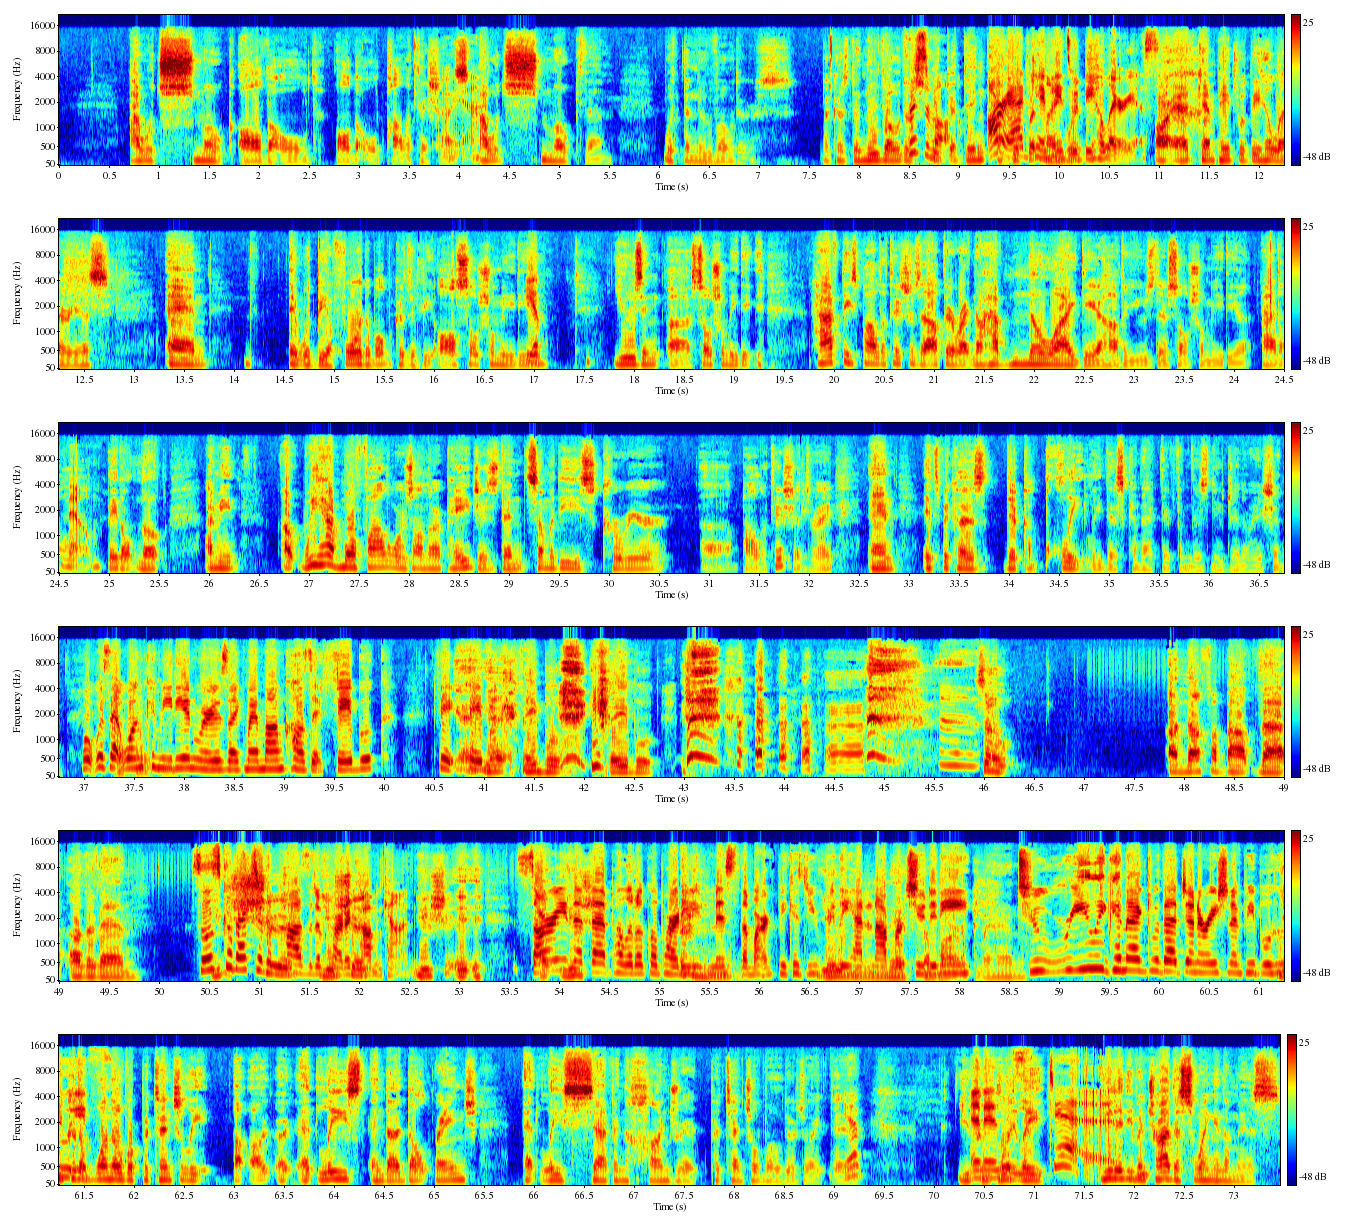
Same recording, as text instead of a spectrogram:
I would smoke all the old all the old politicians. Oh, yeah. I would smoke them with the new voters because the new voters First of speak all, a, ding, our ad campaigns would be hilarious. Our ad campaigns would be hilarious, and it would be affordable because it'd be all social media, Yep. using uh, social media. Half these politicians out there right now have no idea how to use their social media at all. No. they don't know. I mean, uh, we have more followers on our pages than some of these career uh, politicians, right? And it's because they're completely disconnected from this new generation. What was that one comedian where it's like my mom calls it Facebook? Fa- Yeah, Facebook. yeah, Facebook. Facebook. so, enough about that. Other than So let's go back to the positive part of Comic Con. You should. Sorry uh, that sh- that political party missed the mark because you, You really had an opportunity mark, to really connect with that generation of people You who, could have if, won over potentially, uh, uh, uh, at least in the adult range, at least seven hundred potential voters right there. Yep. You And completely. instead- you didn't even try to swing and a miss.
